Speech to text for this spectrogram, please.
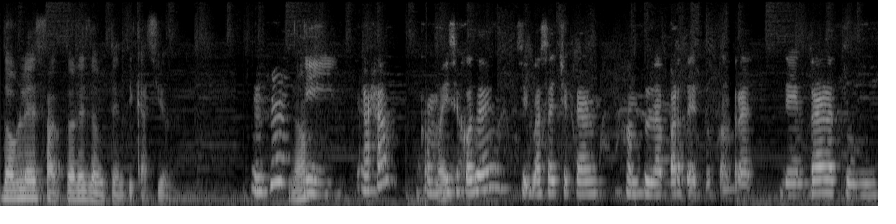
dobles factores de autenticación. ¿No? Y, ajá, como dice José, si vas a checar, por ejemplo, la parte de tu contra de entrar a tu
